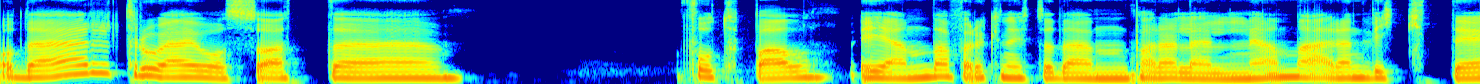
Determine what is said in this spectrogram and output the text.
og der tror jeg jo også at uh, fotball, igjen da, for å knytte den parallellen igjen, er en viktig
